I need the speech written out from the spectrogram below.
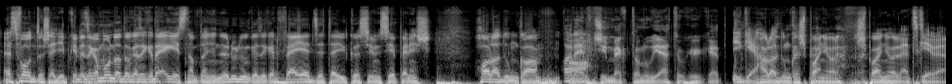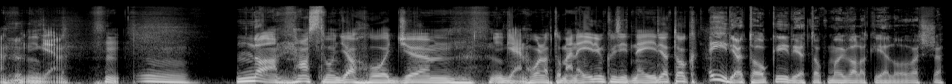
ez fontos egyébként. Ezek a mondatok, ezeket egész nap nagyon örülünk, ezeket feljegyzeteljük, köszönjük szépen, és haladunk a... A repcsin megtanuljátok őket. Igen, haladunk a spanyol, spanyol leckével. Igen. Hm. Na, azt mondja, hogy igen, holnaptól már ne írjunk közít, ne írjatok, Írjatok, írjatok, majd valaki elolvassa.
